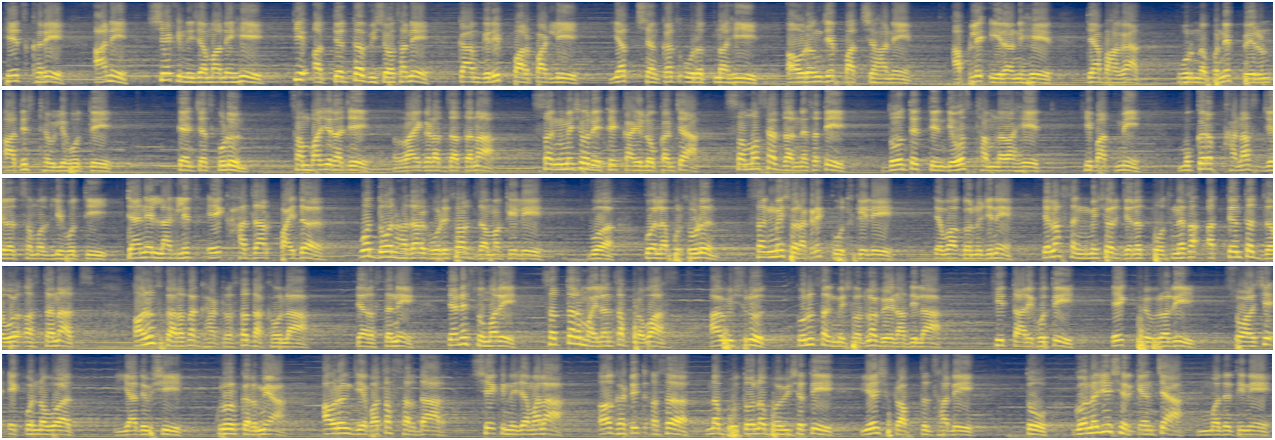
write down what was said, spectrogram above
हेच खरे आणि शेख निजामानेही ती अत्यंत विश्वासाने कामगिरी पार पाडली. यात शंकाच उरत नाही. औरंगजेब बादशहाने आपले इराणी हे त्या भागात पूर्णपणे पेरून आधीच ठेवले होते. त्यांच्याचकडून संभाजीराजे रायगडात जाताना संगमेश्वर येथे काही लोकांच्या समस्या जाणण्यासाठी दोन ते तीन दिवस थांबणार आहेत. ही बातमी मुकरब खानास जलद समजली होती. त्याने लागलीच एक हजार पायदळ व दोन हजार घोडेस्वार जमा केले व कोल्हापूर सोडून संगमेश्वराकडे कूच केले. तेव्हा गणुजीने त्याला संगमेश्वर जलद पोहोचण्याचा अत्यंत जवळ असतानाच अनुस्काराचा घाट रस्ता दाखवला. त्या रस्त्याने त्याने सुमारे सत्तर मैलांचा प्रवास अविश्रुत करून संगमेश्वरला वेढा दिला. ही तारीख होती एक फेब्रुवारी सोळाशे एकोणनव्वद. या दिवशी क्रूर कर्म्या औरंगजेबाचा सरदार शेख निजामाला अघटित असं न भूतो न भविष्यती यश प्राप्त झाले. तो गोनजी शिर्क्यांच्या मदतीने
